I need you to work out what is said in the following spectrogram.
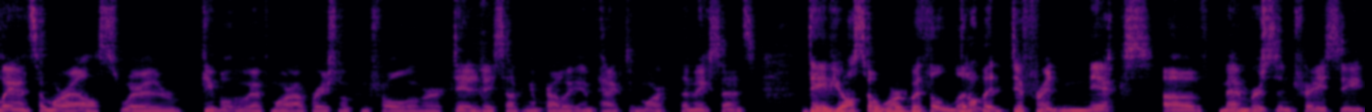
land somewhere else where people who have more operational control over day to day stuff can probably impact it more. That makes sense. Dave, you also work with a little bit different mix of members than Tracy.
